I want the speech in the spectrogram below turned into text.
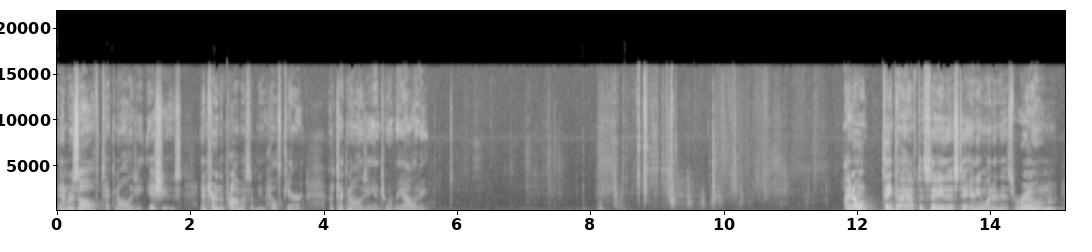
and resolve technology issues and turn the promise of new healthcare uh, technology into a reality. I don't think I have to say this to anyone in this room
